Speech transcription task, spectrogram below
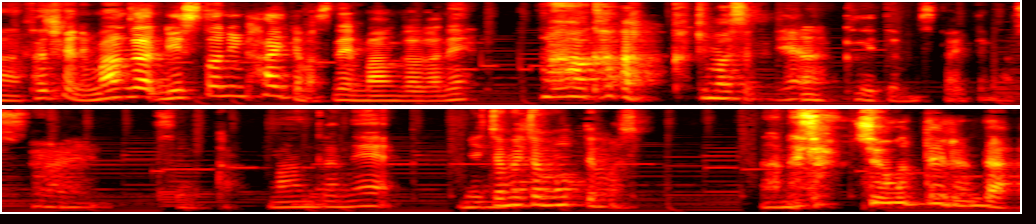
あ確かに漫画、リストに書いてますね、漫画がね。ああ、書きましたうんね。書いてます、書いてます。はい。そうか、漫画ね。めちゃめちゃ持ってましあめちゃめちゃ持ってるんだ。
